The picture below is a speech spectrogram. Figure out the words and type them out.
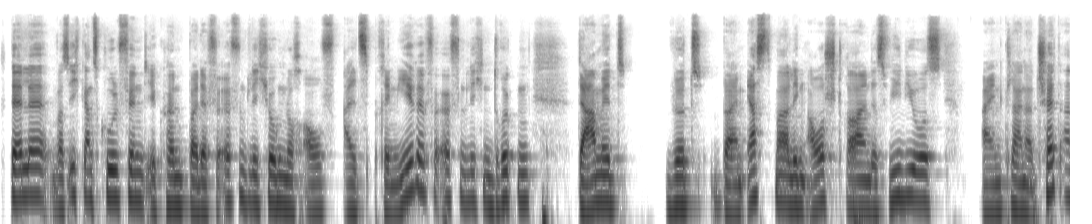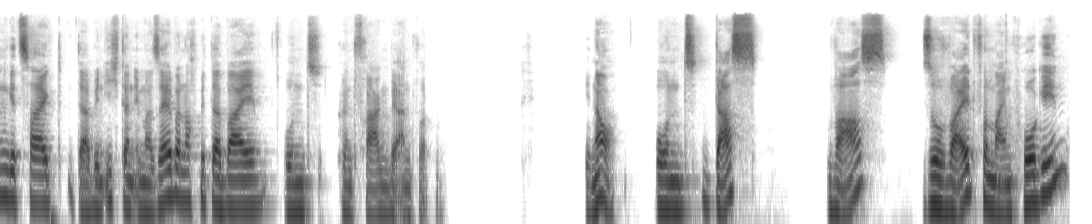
Stelle, was ich ganz cool finde, ihr könnt bei der Veröffentlichung noch auf als Premiere veröffentlichen drücken. Damit wird beim erstmaligen Ausstrahlen des Videos ein kleiner Chat angezeigt. Da bin ich dann immer selber noch mit dabei und könnt Fragen beantworten. Genau. Und das war's soweit von meinem Vorgehen.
